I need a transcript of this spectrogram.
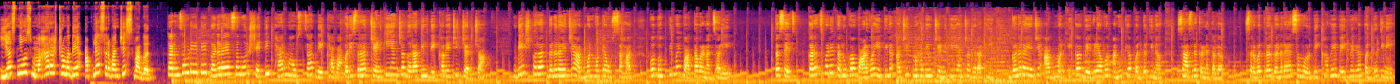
यस न्यूज महाराष्ट्रमध्ये आपल्या सर्वांचे स्वागत. करंजवडे येथे गणरायासमोर शेती फार्म हाऊसचा देखावा. परिसरात चेंडकी यांच्या घरातील देखाव्याची चर्चा. देशभरात गणरायाचे आगमन मोठ्या उत्साहात व भक्तिमय वातावरणात झाले. तसेच करंजवडे तालुका वाळवा येथील अजित महादेव चेंडकी यांच्या घरातही गणरायाचे आगमन एका वेगळ्या व अनोख्या पद्धतीनं साजरं करण्यात आलं. सर्वत्र गणरायासमोर देखावे वेगवेगळ्या पद्धतीने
